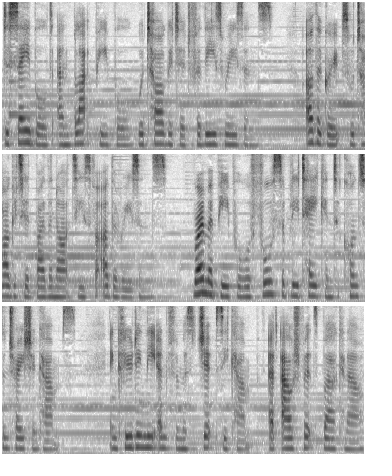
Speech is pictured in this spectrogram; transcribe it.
disabled, and black people were targeted for these reasons. Other groups were targeted by the Nazis for other reasons. Roma people were forcibly taken to concentration camps, including the infamous Gypsy camp at Auschwitz Birkenau.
